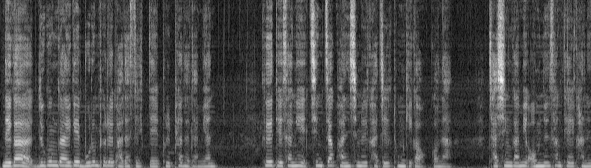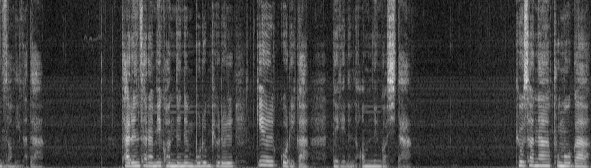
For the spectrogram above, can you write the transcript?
내가 누군가에게 물음표를 받았을 때 불편하다면 그 대상에 진짜 관심을 가질 동기가 없거나 자신감이 없는 상태일 가능성이 크다. 다른 사람이 건네는 물음표를 끼울 꼬리가 내게는 없는 것이다. 교사나 부모가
